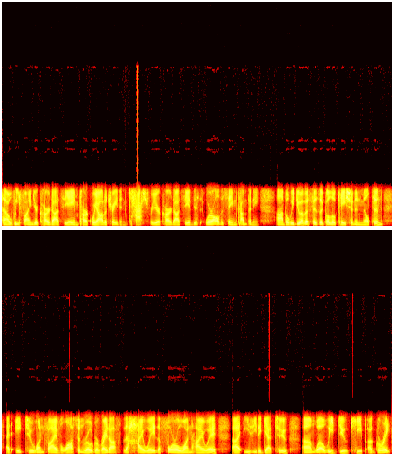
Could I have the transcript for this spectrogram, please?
uh, we find your car.ca and Parkway Auto Trade and cashforyourcar.ca. This, we're all the same company, uh, but we do have a physical location in Milton at 8215 Lawson Road. We're right off the highway, the 401 highway, uh, easy to get to. Um, well, we do keep a great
